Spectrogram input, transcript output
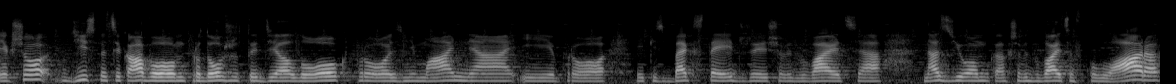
якщо дійсно цікаво продовжити діалог про знімання і про якісь бекстейджі, що відбувається на зйомках, що відбувається в кулуарах,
